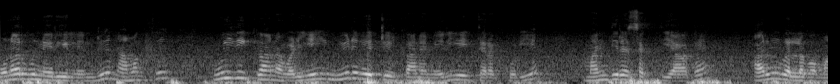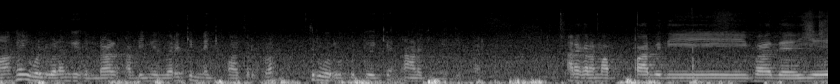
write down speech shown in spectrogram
உணர்வு நெறியில் நின்று நமக்கு உய்திக்கான வழியை வீடு வேற்றிற்கான நெறியை தரக்கூடிய மந்திர சக்தியாக அருள் வல்லபமாக இவள் விளங்குகின்றாள் அப்படிங்கிறது வரைக்கும் இன்னைக்கு பார்த்துருக்கோம் திருவருள் பெற்று வைக்க நாளைக்கு அரகரம பார்வதி பதையே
